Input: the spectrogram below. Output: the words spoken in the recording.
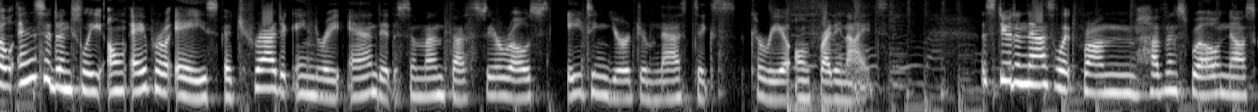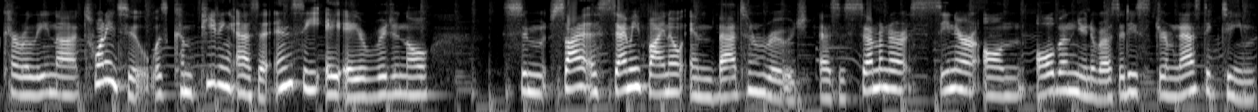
Coincidentally, on April 8th, a tragic injury ended Samantha Cerio's 18 year gymnastics career on Friday night. A student athlete from Huntsville, North Carolina, 22, was competing as an NCAA regional semi-final in Baton Rouge as a senior on Auburn University's gymnastic team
